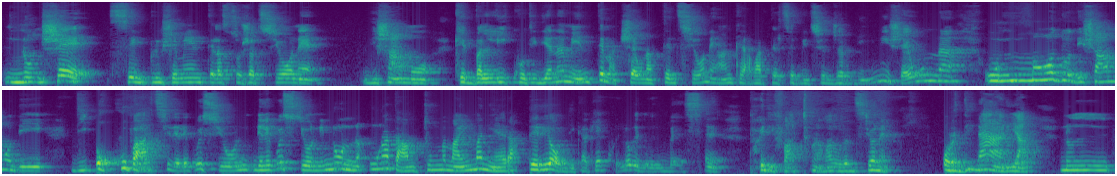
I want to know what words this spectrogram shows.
non c'è semplicemente l'associazione diciamo che va lì quotidianamente, ma c'è un'attenzione anche da parte del servizio giardini, c'è un, un modo diciamo di, di occuparsi delle questioni, delle questioni non una tantum ma in maniera periodica, che è quello che dovrebbe essere poi di fatto una manutenzione ordinaria. Non,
